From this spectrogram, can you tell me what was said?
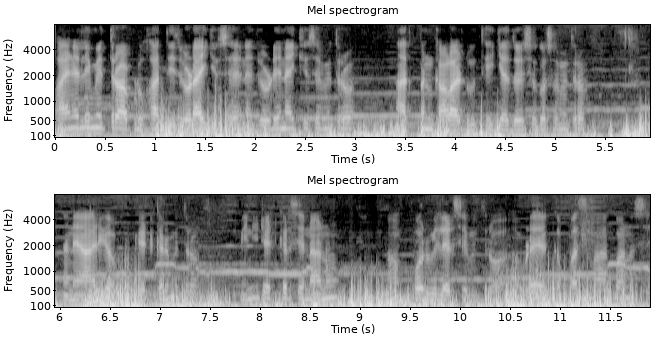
ફાઇનલી મિત્રો આપણું હાથી જોડાઈ ગયું છે અને જોડી નાખ્યું છે મિત્રો. હાથ પણ કાળા ડૂ થઈ ગયા, જોઈ શકો છો મિત્રો. અને આ રહ્યું આપણું ટેટકર મિત્રો. મિની ટેટકર છે નાનું. ફોર વ્હીલર છે મિત્રો. આપણે કપાસમાં આપવાનું છે.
